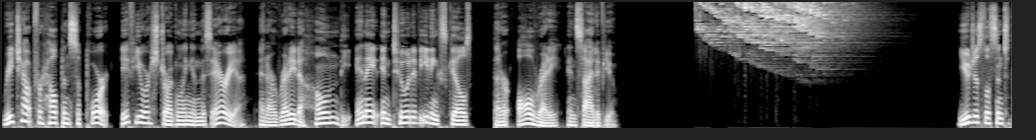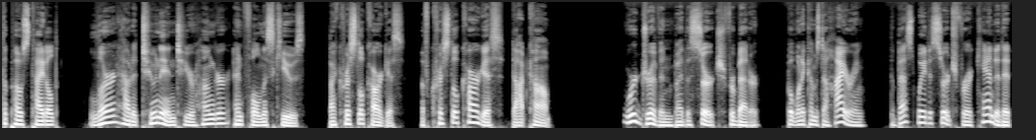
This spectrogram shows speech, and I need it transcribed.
Reach out for help and support if you are struggling in this area and are ready to hone the innate intuitive eating skills that are already inside of you. You just listened to the post titled Learn How to Tune In to Your Hunger and Fullness Cues by Crystal Karges of crystalkarges.com. We're driven by the search for better, but when it comes to hiring, the best way to search for a candidate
